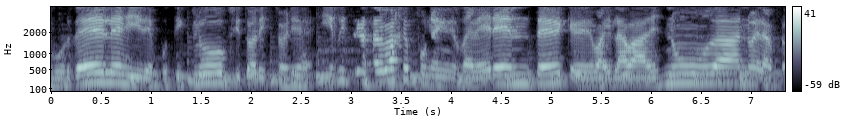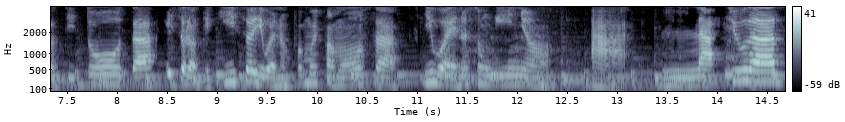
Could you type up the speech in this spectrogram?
burdeles y de puticlubs y toda la historia. Y Rita Salvaje fue una irreverente que bailaba desnuda, no era prostituta, hizo lo que quiso y bueno, fue muy famosa. Y bueno, es un guiño a la ciudad,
